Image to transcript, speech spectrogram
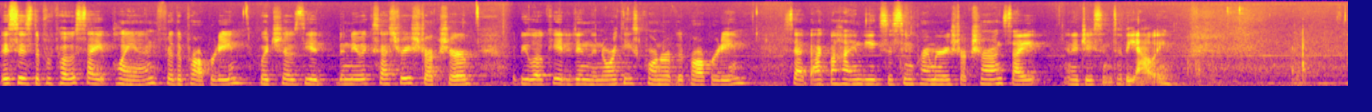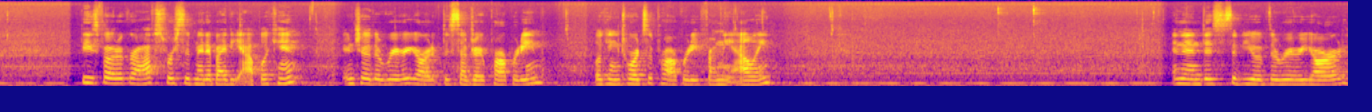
This is the proposed site plan for the property, which shows the, the new accessory structure would be located in the northeast corner of the property, set back behind the existing primary structure on site and adjacent to the alley. These photographs were submitted by the applicant and show the rear yard of the subject property, looking towards the property from the alley. And then this is a view of the rear yard,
